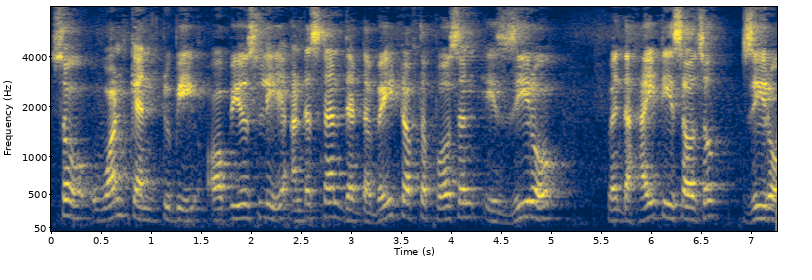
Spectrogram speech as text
So one can to be obviously understand that the weight of the person is zero when the height is also zero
